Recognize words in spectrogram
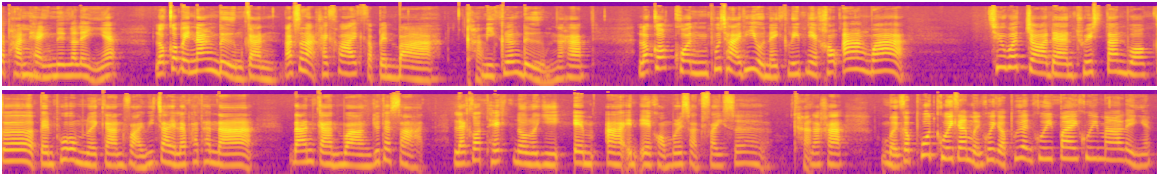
ชภัณฑ์แห่งหนึ่งอะไรอย่างเงี้ยแล้วก็ไปนั่งดื่มกัน ลักษณะคล้าย ๆ กับเป็นบาร์ค่ะมีเครื่องดื่มนะคะ แล้วก็คนผู้ชายที่อยู่ในคลิปเนี่ยเขาอ้างว่า ชื่อว่าจอร์แดนทริสตันวอลเกอร์เป็นผู้อำนวยการฝ่ายวิจัยและพัฒนา ด้านการวางยุทธศาสตร์ และก็เทคโนโลยี mRNA ของบริษัทไฟเซอร์ค่ะนะคะ เหมือนกับพูดคุยกันเหมือนคุยกับเพื่อนคุยไปคุยมาอะไรอย่างเงี้ย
